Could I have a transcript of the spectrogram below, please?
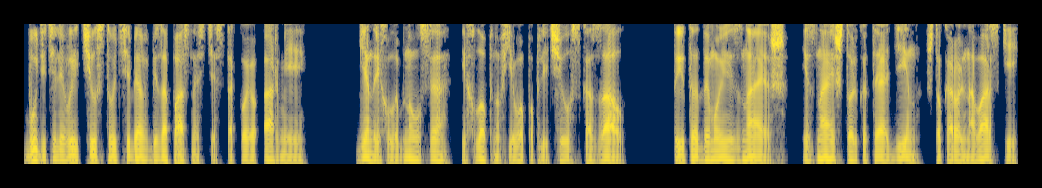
Будете ли вы чувствовать себя в безопасности с такой армией?» Генрих улыбнулся и, хлопнув его по плечу, сказал, «Ты-то, Демуи, знаешь, и знаешь только ты один, что король Наварский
